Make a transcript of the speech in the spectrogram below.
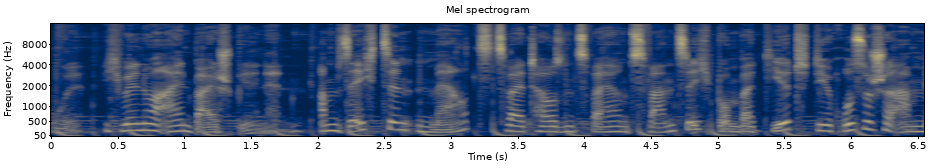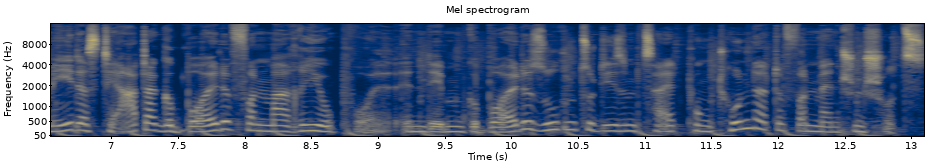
wohl. Ich will nur ein Beispiel nennen. Am 16. März 2022 bombardiert die russische Armee das Theatergebäude von Mariupol. In dem Gebäude suchen zu diesem Zeitpunkt Hunderte von Menschen Schutz.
